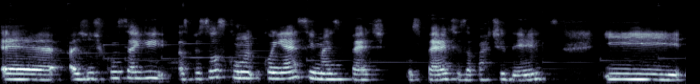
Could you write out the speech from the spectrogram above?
é, a gente consegue, as pessoas conhecem mais o PET, os PETs a partir deles, e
